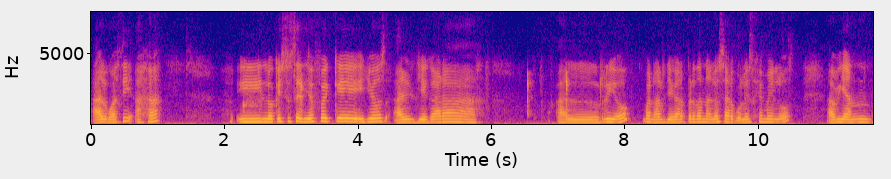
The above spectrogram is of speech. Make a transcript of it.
Algo así, ajá. Y lo que sucedió fue que ellos al llegar a al río, bueno, al llegar, perdón, a los árboles gemelos, habían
